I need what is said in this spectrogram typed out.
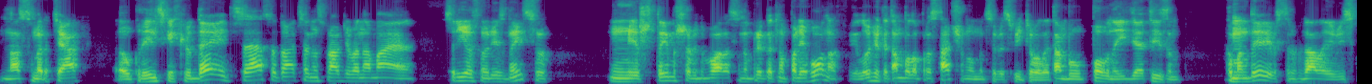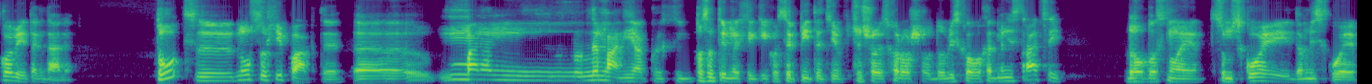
на смертях українських людей. Ця ситуація насправді вона має серйозну різницю між тим, що відбувалося, наприклад, на полігонах, і логіка там була проста, чому ми це висвітлювали. Там був повний ідіотизм командирів, страждали військові і так далі. Тут е, ну сухі факти. Е, У мене немає ніяких позитивних якихось епітетів чи щось хорошого до військових адміністрацій, до обласної, сумської до міської.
